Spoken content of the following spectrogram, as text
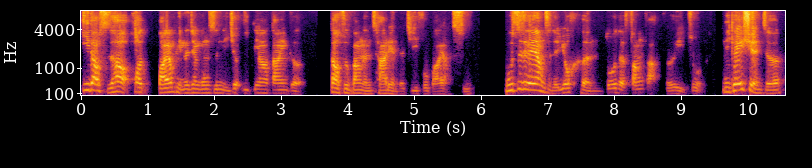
一到十号或保养品那间公司，你就一定要当一个到处帮人擦脸的肌肤保养师。不是这个样子的，有很多的方法可以做。你可以选择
